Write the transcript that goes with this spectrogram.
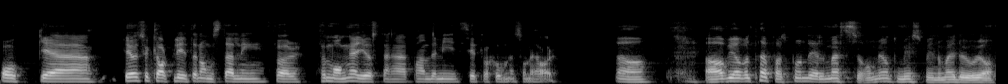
Och eh, det har såklart blivit en omställning för, för många just den här pandemisituationen som vi har. Ja. ja, vi har väl träffats på en del mässor om jag inte missminner mig, du och jag.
